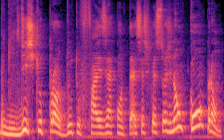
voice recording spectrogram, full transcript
diz que o produto faz e acontece, as pessoas não compram.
